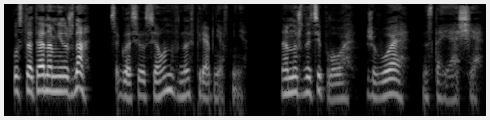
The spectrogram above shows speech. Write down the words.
«Пустота нам не нужна», — согласился он, вновь переобняв меня. «Нам нужно тепло, живое, настоящее».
